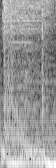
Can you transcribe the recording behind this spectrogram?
no, you.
